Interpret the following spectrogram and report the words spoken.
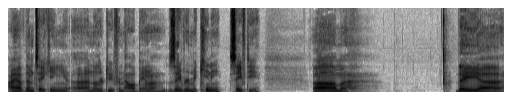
I have them taking uh, another dude from Alabama, Xavier McKinney, safety. Um, they uh,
